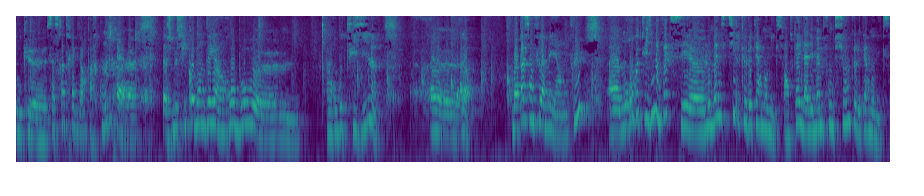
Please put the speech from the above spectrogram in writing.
Donc euh, ça sera très bien. Par contre, euh, bah, je me suis commandé un robot un robot de cuisine. Euh, alors, on va pas s'enflammer hein, non plus. Euh, mon robot de cuisine, en fait, c'est euh, le même style que le Thermomix. Enfin, en tout cas, il a les mêmes fonctions que le Thermomix.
